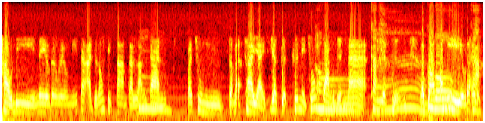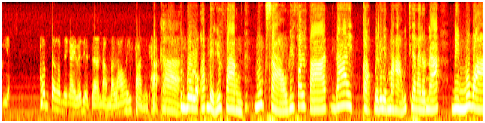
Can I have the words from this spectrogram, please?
ข่าวดีในเร็วๆนี้ แต่อาจจะต้องติดตามกันหลังการ ประชุมสมัชชาใหญ่ที่จะเกิดขึ้นในช่วงอ๋อกลางเดือนหน้าค่ะที่จะถึงอ่าแล้วก็คุณโบต้องมีรายค่ะละเอียดเพิ่มเติมยังไง แล้วเดี๋ยวจะนำมาเล่าให้ฟังค่ะ ค่ะ คุณโบเราอัปเดตให้ฟัง ลูกสาวพี่สร้อยฟ้าได้กลับไปเรียนมหาวิทยาลัยแล้วนะ บินเมื่อวา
